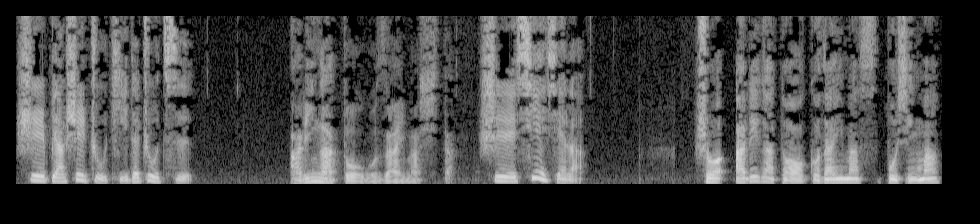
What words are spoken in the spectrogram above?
是表示主题的助词，ありがとうございました。是谢谢了。 说“ありがとうございます”不行吗？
